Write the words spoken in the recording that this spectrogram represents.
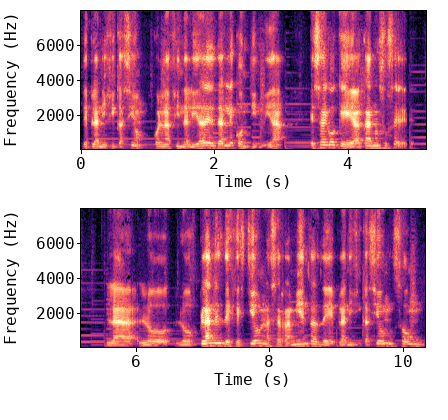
de planificación, con la finalidad de darle continuidad. Es algo que acá no sucede. Los planes de gestión, las herramientas de planificación son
